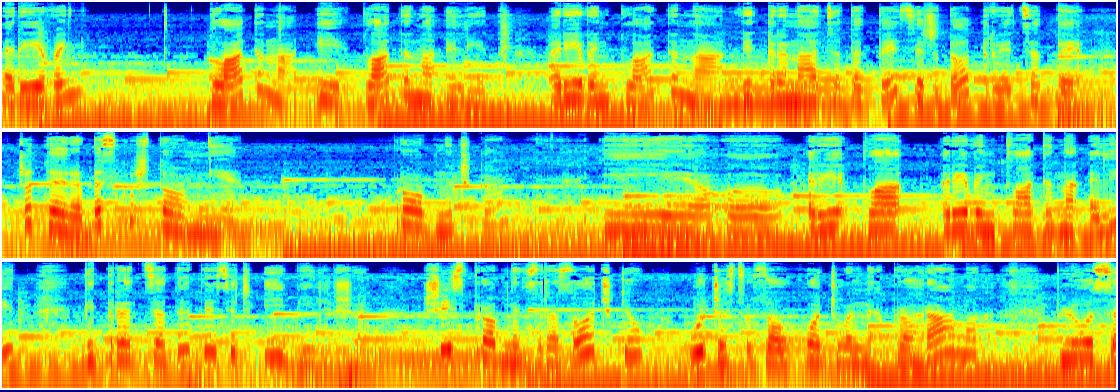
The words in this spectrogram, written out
рівень платина і платина еліт. Рівень платина від 13 тисяч до 30. Чотири безкоштовні пробничка і е, рівень платина еліт від 30 тисяч і більше. Шість пробних зразочків, участь у заохочувальних програмах, плюс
